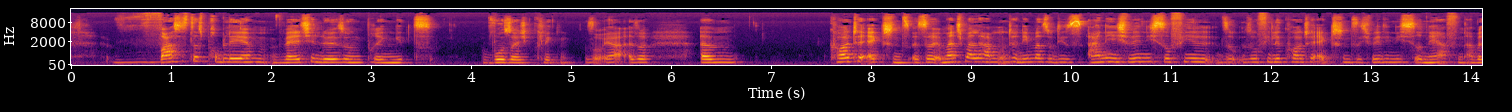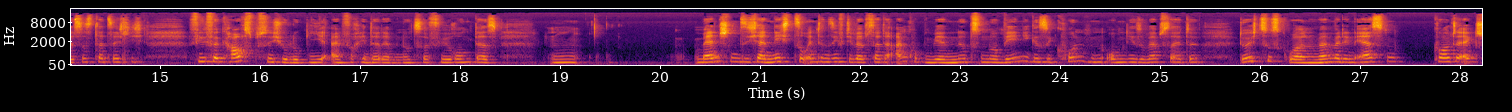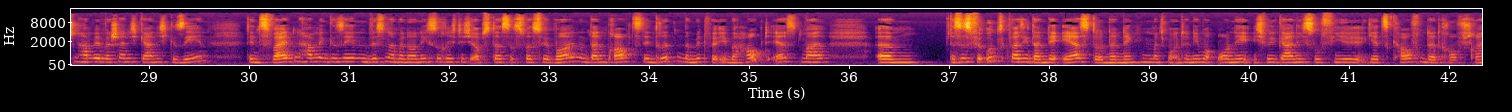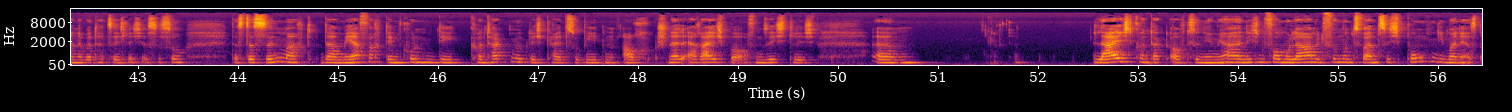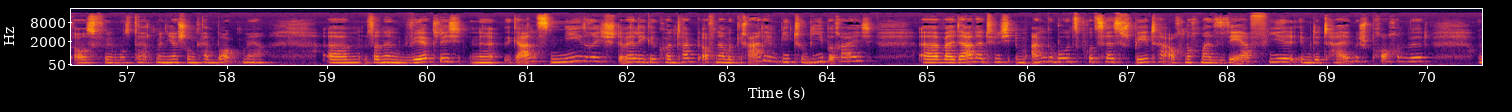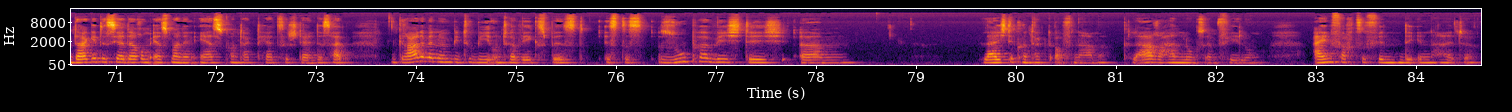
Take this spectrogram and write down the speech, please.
Was ist das Problem? Welche Lösung bringt? Wo soll ich klicken? So, ja, also ähm, Call to Actions. Also manchmal haben Unternehmer so dieses, ah nee, ich will nicht so viel, so, so viele Call to Actions, ich will die nicht so nerven. Aber es ist tatsächlich viel Verkaufspsychologie einfach hinter der Benutzerführung, dass mh, hm, Menschen sich ja nicht so intensiv die Webseite angucken. Wir nutzen nur wenige Sekunden, um diese Webseite durchzuscrollen. Und wenn wir den ersten Call to Action haben wir wahrscheinlich gar nicht gesehen. Den zweiten haben wir gesehen, wissen aber noch nicht so richtig, ob es das ist, was wir wollen. Und dann braucht es den dritten, damit wir überhaupt erstmal ähm, das ist für uns quasi dann der erste. Und dann denken manchmal Unternehmer, oh nee, ich will gar nicht so viel jetzt kaufen, da drauf schreien. Aber tatsächlich ist es so, dass das Sinn macht, da mehrfach dem Kunden die Kontaktmöglichkeit zu bieten, auch schnell erreichbar, offensichtlich. Ähm, leicht Kontakt aufzunehmen. Ja, nicht ein Formular mit 25 Punkten, die man erst ausfüllen muss. Da hat man ja schon keinen Bock mehr ähm, sondern wirklich eine ganz niedrigschwellige Kontaktaufnahme, gerade im B2B-Bereich, äh, weil da natürlich im Angebotsprozess später auch nochmal sehr viel im Detail besprochen wird. Und da geht es ja darum, erstmal einen Erstkontakt herzustellen. Deshalb, gerade wenn du im B2B unterwegs bist, ist es super wichtig, ähm, leichte Kontaktaufnahme, klare Handlungsempfehlungen, einfach zu findende Inhalte,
